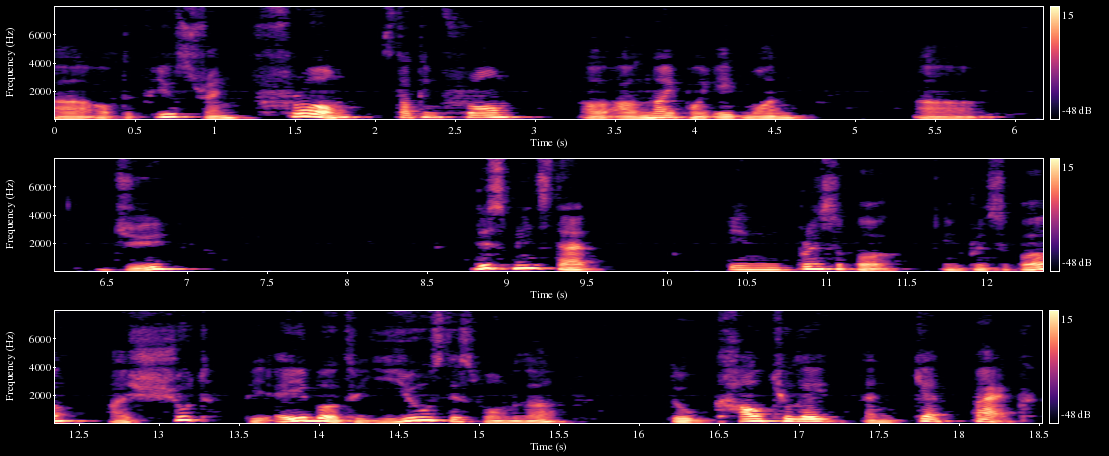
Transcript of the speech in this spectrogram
uh, of the field strength from starting from our, our 9.81 uh, g, this means that in principle, in principle, I should be able to use this formula to calculate and get back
